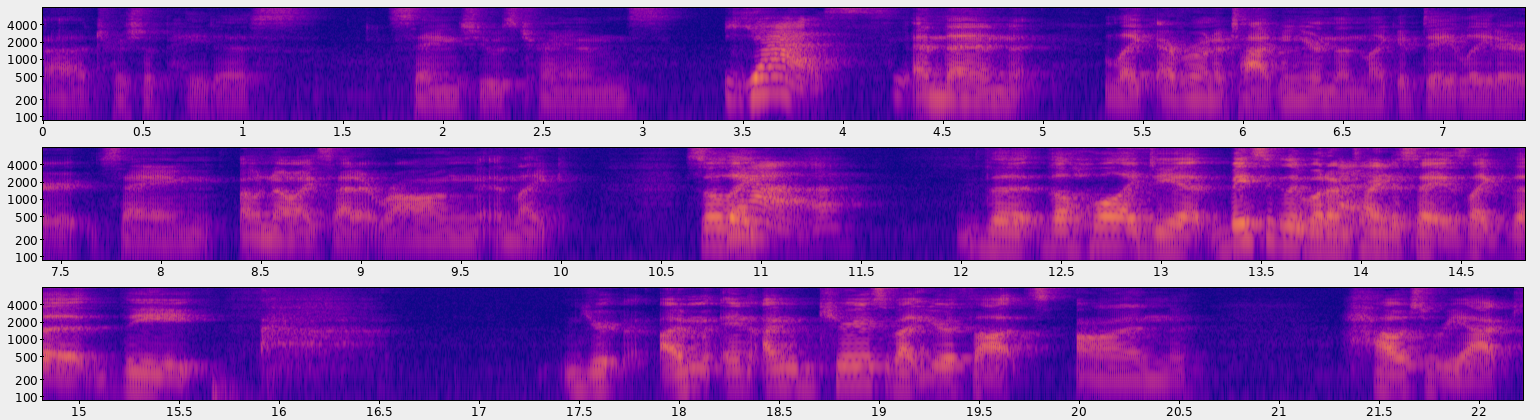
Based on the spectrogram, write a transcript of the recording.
uh, Trisha Paytas saying she was trans? Yes. and then like everyone attacking her and then like a day later saying oh no i said it wrong and like so like yeah. the the whole idea basically what i'm trying to say is like the the you're i'm and i'm curious about your thoughts on how to react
